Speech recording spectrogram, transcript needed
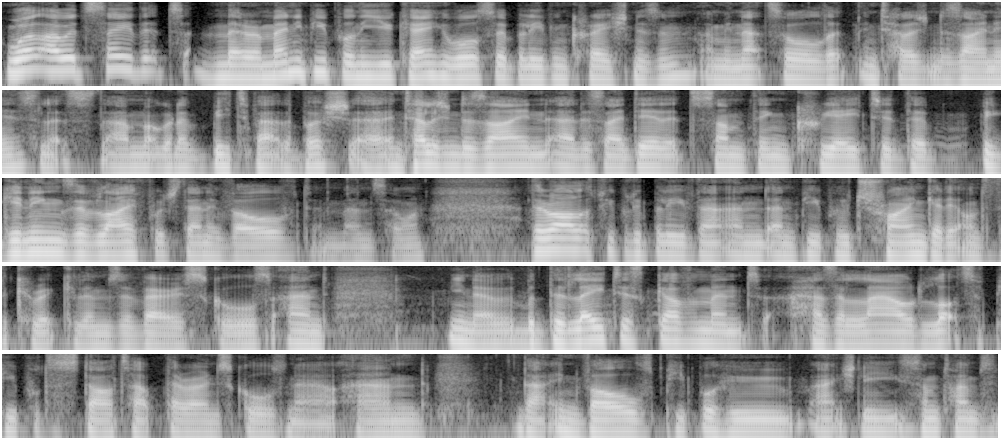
Well, I would say that there are many people in the UK who also believe in creationism. I mean, that's all that intelligent design is. Let's, I'm not going to beat about the bush. Uh, intelligent design, uh, this idea that something created the beginnings of life, which then evolved, and, and so on. There are lots of people who believe that, and, and people who try and get it onto the curriculums of various schools. And you know, the latest government has allowed lots of people to start up their own schools now, and that involves people who actually sometimes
